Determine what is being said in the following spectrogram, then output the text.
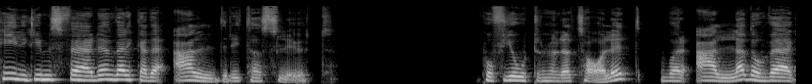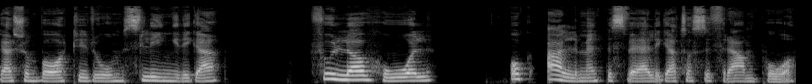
Pilgrimsfärden verkade aldrig ta slut. På 1400-talet var alla de vägar som bar till Rom slingriga, fulla av hål och allmänt besvärliga att ta sig fram på.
